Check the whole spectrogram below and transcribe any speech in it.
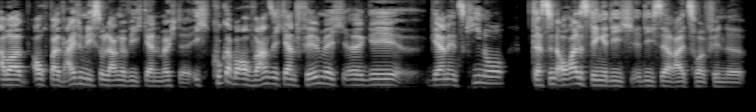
Aber auch bei weitem nicht so lange, wie ich gern möchte. Ich gucke aber auch wahnsinnig gern Filme. Ich äh, gehe gerne ins Kino. Das sind auch alles Dinge, die ich, die ich sehr reizvoll finde.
